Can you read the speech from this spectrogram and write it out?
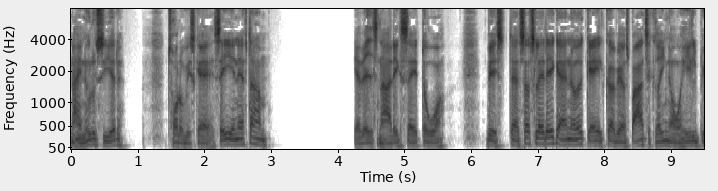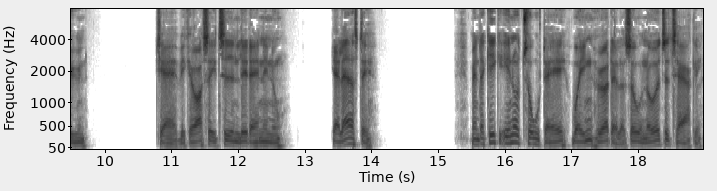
Nej, nu du siger det. Tror du, vi skal se ind efter ham? Jeg ved snart ikke, sagde Dora. Hvis der så slet ikke er noget galt, gør vi os bare til grin over hele byen. Tja, vi kan jo også se tiden lidt an endnu. Ja, lad os det. Men der gik endnu to dage, hvor ingen hørte eller så noget til Terkel.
